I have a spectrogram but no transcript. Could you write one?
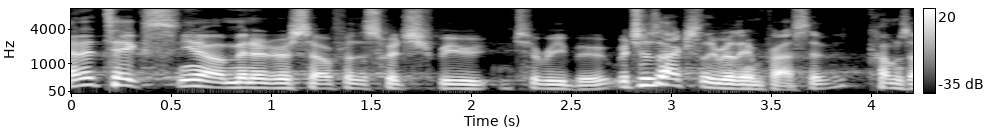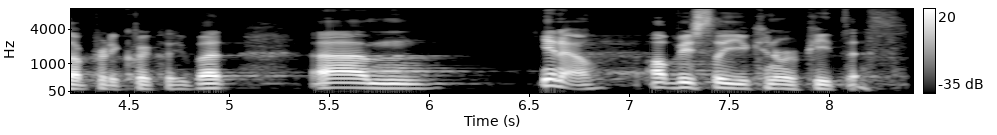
And it takes you know a minute or so for the switch to, be, to reboot, which is actually really impressive. It comes up pretty quickly, but um, you know, obviously you can repeat this.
